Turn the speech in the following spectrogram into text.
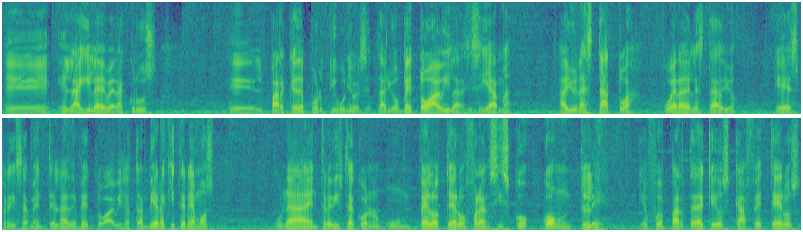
de El Águila de Veracruz, el Parque Deportivo Universitario Beto Ávila, así se llama, hay una estatua fuera del estadio que es precisamente la de Beto Ávila. También aquí tenemos una entrevista con un pelotero, Francisco Concle, que fue parte de aquellos cafeteros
